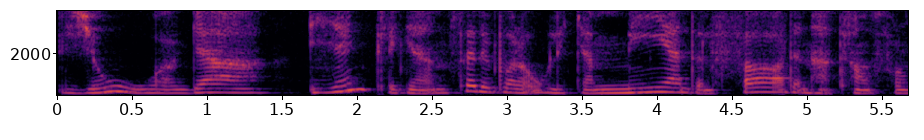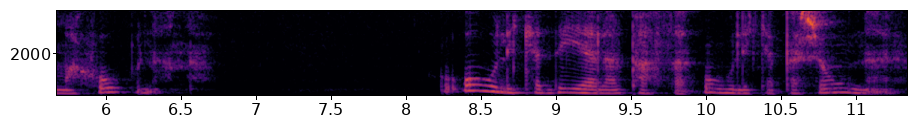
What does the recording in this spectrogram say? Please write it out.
yoga. Egentligen så är det bara olika medel för den här transformationen. Och olika delar passar olika personer.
